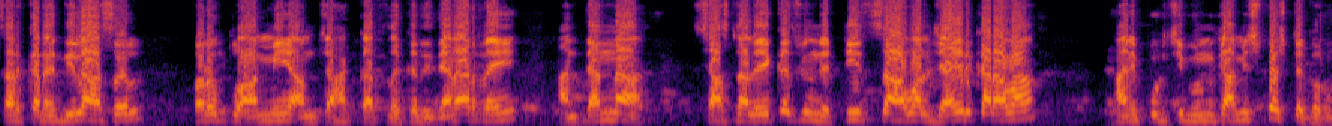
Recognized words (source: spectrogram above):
सरकारने दिलं असेल परंतु आम्ही आमच्या हक्कातलं कधी देणार नाही. आणि त्यांना शासनाला एकच विनंती टीचचा अहवाल जाहीर करावा. आणि पुढची भूमिका आम्ही स्पष्ट करू.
